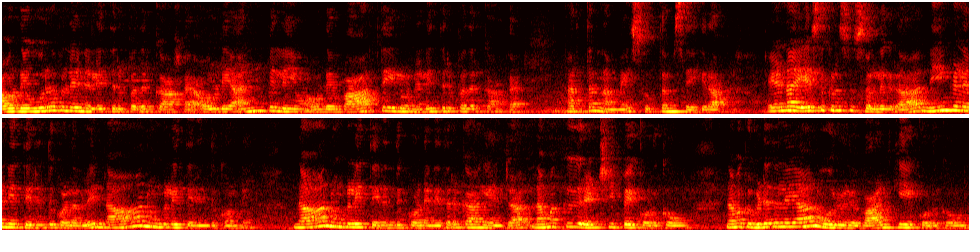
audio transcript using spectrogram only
அவருடைய உறவிலே நிலைத்திருப்பதற்காக அவருடைய அன்பிலையும் அவருடைய வார்த்தையிலும் நிலைத்திருப்பதற்காக கர்த்தர் நம்மை சுத்தம் செய்கிறார். ஏன்னா இயேசு கிறிஸ்து சொல்லுகிறார் நீங்கள் என்னை தெரிந்து கொள்ளவில்லை நான் உங்களை தெரிந்து கொண்டேன். நான் உங்களை தெரிந்து கொண்டேன் எதற்காக என்றால் நமக்கு ரட்சிப்பை கொடுக்கவும் நமக்கு விடுதலையான ஒரு வாழ்க்கையை கொடுக்கவும்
